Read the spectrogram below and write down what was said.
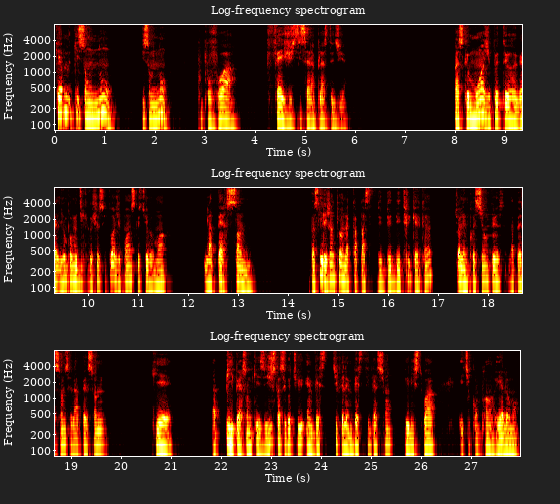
qui sommes-nous Qui sommes-nous pour pouvoir faire justice à la place de Dieu Parce que moi, je peux te regarder, on peut me dire quelque chose sur toi, je pense que tu es vraiment la personne. Parce qu'il y a des gens qui ont la capacité de, de détruire quelqu'un, tu as l'impression que la personne, c'est la personne qui est la pire personne qui existe, jusqu'à ce que tu, tu fais l'investigation de l'histoire et tu comprends réellement.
